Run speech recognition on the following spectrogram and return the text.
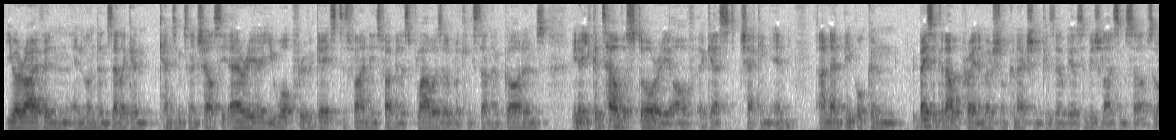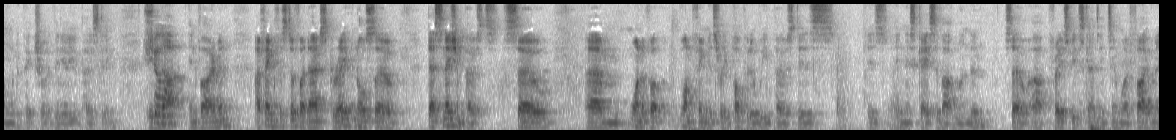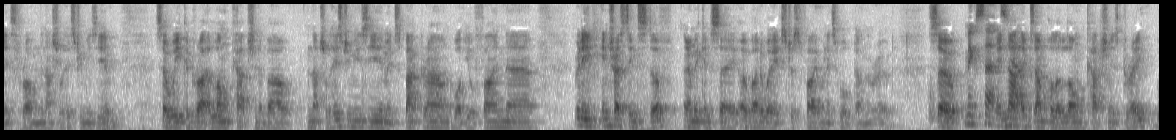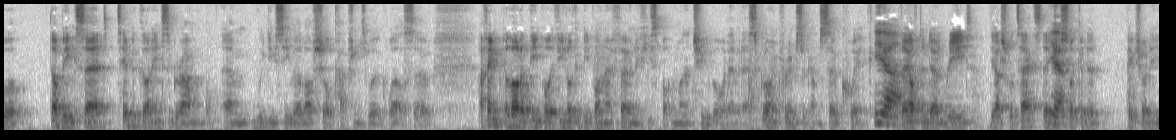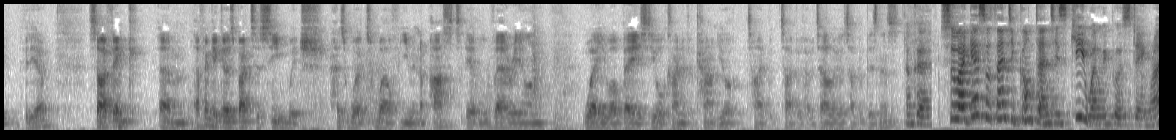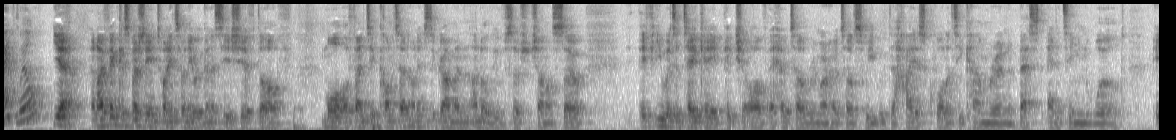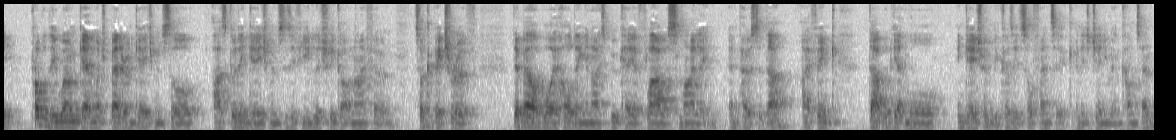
you arrive in, in London's elegant Kensington and Chelsea area, you walk through the gates to find these fabulous flowers overlooking Stanhope Gardens. You know, you could tell the story of a guest checking in, and then people can basically that will create an emotional connection because they'll be able to visualize themselves along with a picture or a video you're posting sure. in that environment. I think for stuff like that, it's great, and also destination posts. So, um, one of one thing that's really popular we post is is in this case about London. So at Fraser Suites Kensington, we're five minutes from the Natural History Museum. So we could write a long caption about the Natural History Museum, its background, what you'll find there, really interesting stuff. And then we can say, oh, by the way, it's just five minutes walk down the road. So makes sense. In that yeah. example, a long caption is great, but that being said, typically on Instagram, um, we do see that a lot of short captions work well. So I think a lot of people, if you look at people on their phone, if you spot them on a tube or whatever, they're scrolling through Instagram so quick. Yeah. They often don't read the actual text. They yeah. just look at a picture or the video. So I think um, I think it goes back to see which has worked well for you in the past. It will vary on where you are based, your kind of account, your type type of hotel, or your type of business. Okay. So I guess authentic content is key when we're posting, right, Will? Yeah, and I think especially in 2020 we're going to see a shift of more authentic content on Instagram and, and all the other social channels. So if you were to take a picture of a hotel room or a hotel suite with the highest quality camera and the best editing in the world, it probably won't get much better engagements or as good engagements as if you literally got an iPhone, took a picture of the bellboy holding a nice bouquet of flowers smiling and posted that. I think that would get more engagement because it's authentic and it's genuine content.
